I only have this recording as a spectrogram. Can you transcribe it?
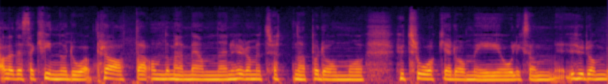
alla dessa kvinnor då prata om de här männen, hur de är tröttnat på dem och hur tråkiga de är och liksom, hur de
